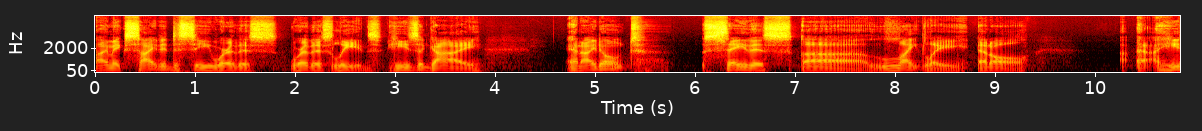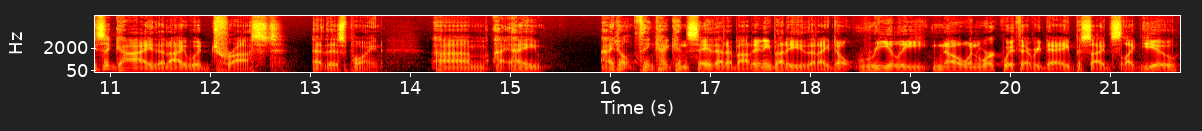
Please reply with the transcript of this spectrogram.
I'm excited to see where this where this leads. He's a guy, and I don't say this uh, lightly at all. Uh, he's a guy that I would trust at this point. Um, I, I I don't think I can say that about anybody that I don't really know and work with every day, besides like you,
